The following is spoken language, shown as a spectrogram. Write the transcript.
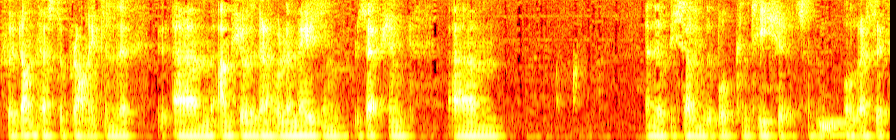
for Doncaster Pride, and the, um, I'm sure they're going to have an amazing reception. Um, and they'll be selling the book and t-shirts and mm. all the rest of it.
